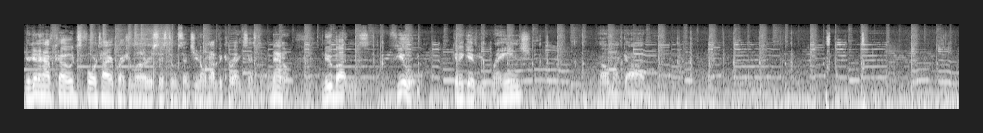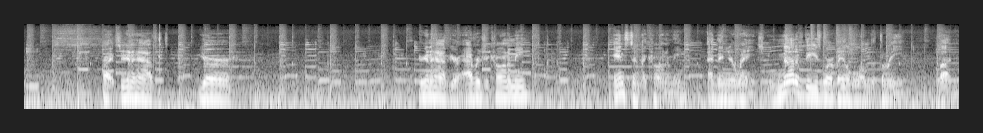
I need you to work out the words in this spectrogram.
you're going to have codes for tire pressure monitor system since you don't have the correct system. Now, new buttons. Fuel. Going to give you range. Oh my God. All right, so you're gonna have your you're gonna have your average economy, instant economy, and then your range. None of these were available on the three button.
